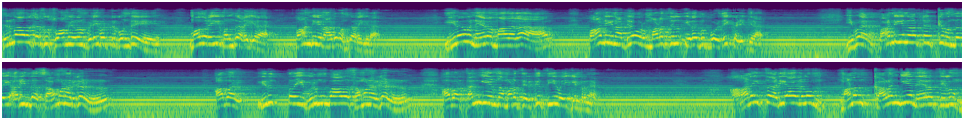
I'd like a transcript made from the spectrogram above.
திருநாவுக்கரசு சுவாமிகளுடன் விடைபெற்றுக் கொண்டு மதுரை வந்து அடைகிறார். பாண்டிய நாடு வந்து அடைகிறார். இரவு நேரம் மாதலால் பாண்டிய நாட்டிலே ஒரு மடத்தில் இரவு பொழுதை கழிக்கிறார். இவர் பாண்டிய நாட்டிற்கு வந்ததை அறிந்த சமணர்கள் அவர் இருப்பதை விரும்பாத சமணர்கள் அவர் தங்கியிருந்த மடத்திற்கு தீ வைக்கின்றனர். அனைத்து அடியார்களும் மனம் கலங்கிய நேரத்திலும்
